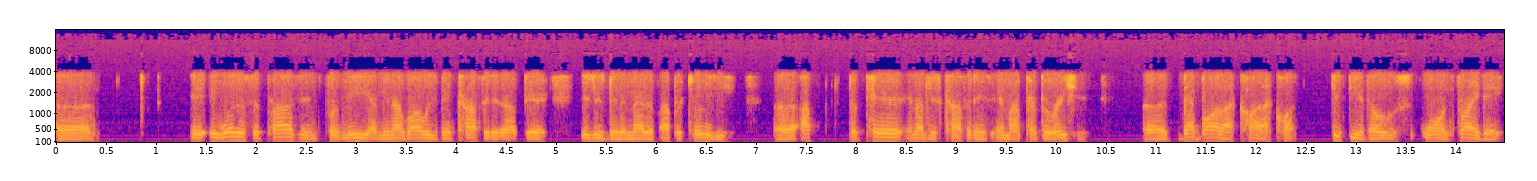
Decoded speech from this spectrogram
Uh, it, it wasn't surprising for me. I mean, I've always been confident out there. It's just been a matter of opportunity. Uh, I prepared, and I'm just confident in my preparation. Uh, that ball I caught, I caught 50 of those on Friday,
